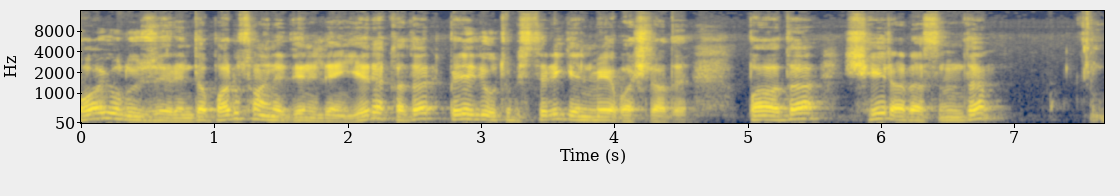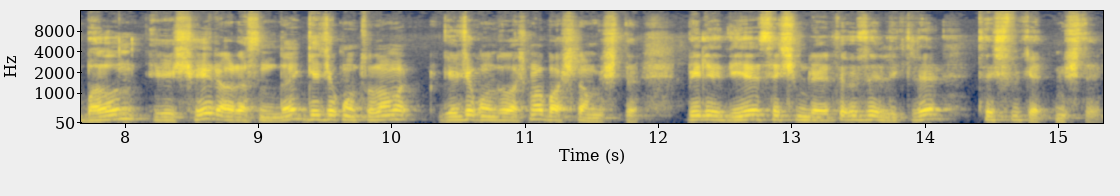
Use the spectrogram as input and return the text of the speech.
Bağ yolu üzerinde Baruthane denilen yere kadar belediye otobüsleri gelmeye başladı. Bağda şehir arasında bağın e, şehir arasında gece kontrolama gece kontrolaşma başlamıştı. Belediye seçimlerde özellikle teşvik etmişti.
